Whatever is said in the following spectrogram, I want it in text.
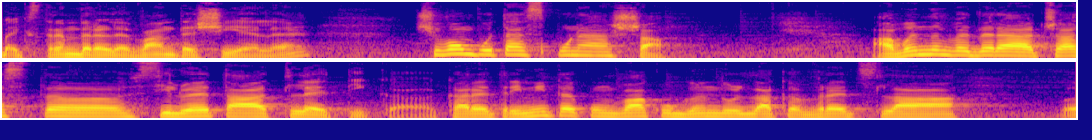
extrem de relevante și ele, și vom putea spune așa – Având în vedere această siluetă atletică, care trimite cumva cu gândul, dacă vreți, la uh,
